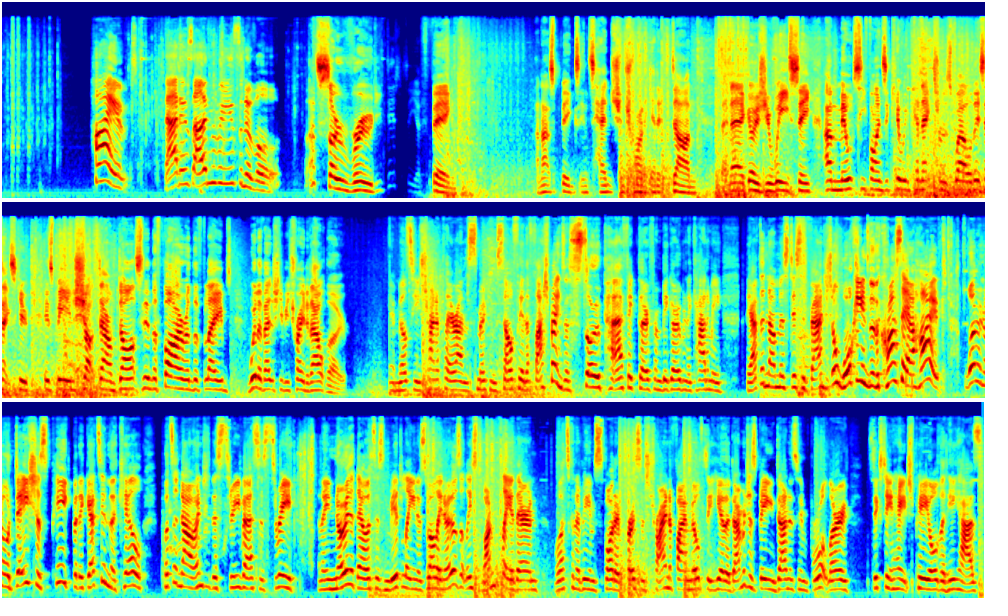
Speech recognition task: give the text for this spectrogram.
Hyped! That is unreasonable. That's so rude. You did see a thing. And that's Big's intention, trying to get it done. But there goes Uisi, and Miltsy finds a kill in Connector as well. This execute is being shut down, dancing in the fire and the flames. Will eventually be traded out though. Yeah, Milty's trying to play around the smoke himself here. The flashbangs are so perfect though from Big Omen Academy. They have the numbers disadvantage. Oh, walking into the crosshair, hyped. What an audacious peek, but it gets him the kill. Puts it now into this three versus three. And they know that there was this mid lane as well. They know there was at least one player there, and well, that's going to be him spotted. Process trying to find Miltsy here. The damage is being done. It's been brought low. 16 HP, all that he has.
